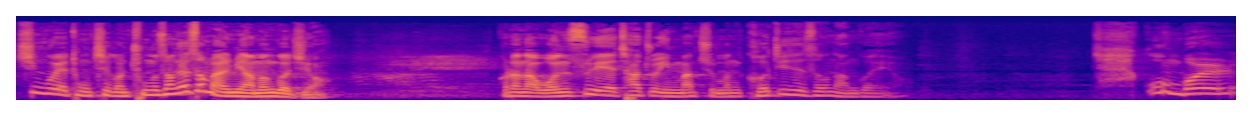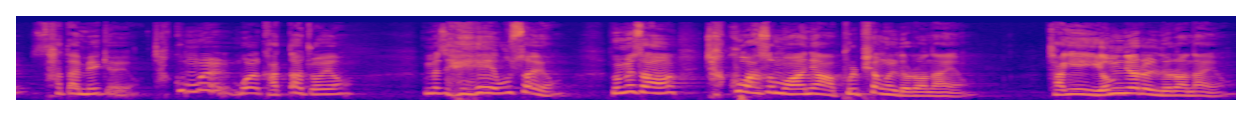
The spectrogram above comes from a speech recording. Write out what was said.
친구의 통책은 충성에서 말미암은 거죠. 그러나 원수의 자주 입맞춤은 거짓에서 난 거예요. 자꾸 뭘 사다 먹여요. 자꾸 뭘, 뭘 갖다 줘요. 그러면서 헤헤 웃어요. 그러면서 자꾸 와서 뭐하냐? 불평을 늘어나요. 자기 염려를 늘어나요.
